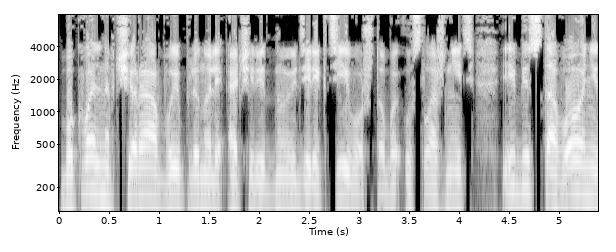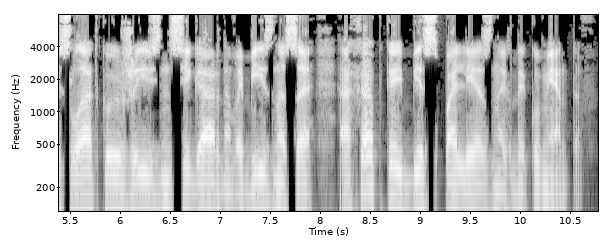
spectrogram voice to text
буквально вчера выплюнули очередную директиву, чтобы усложнить и без того несладкую жизнь сигарного бизнеса охапкой бесполезных документов.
